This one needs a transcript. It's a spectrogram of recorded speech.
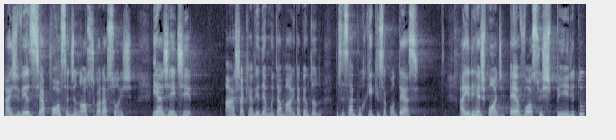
às vezes se aposta de nossos corações. E a gente acha que a vida é muito amarga. E está perguntando: você sabe por que, que isso acontece? Aí ele responde: é vosso espírito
